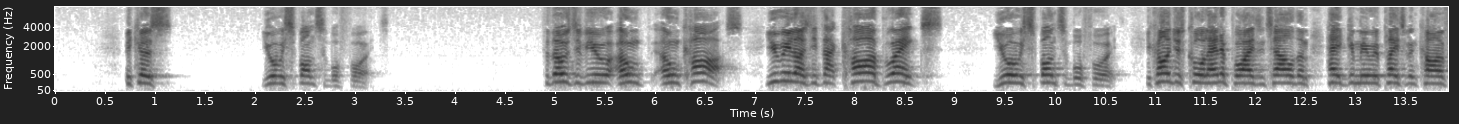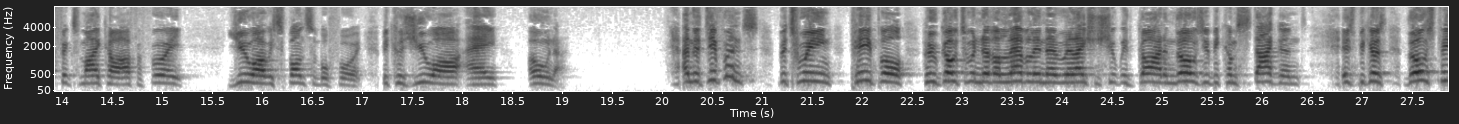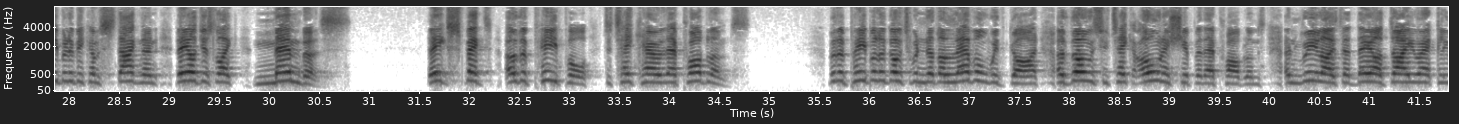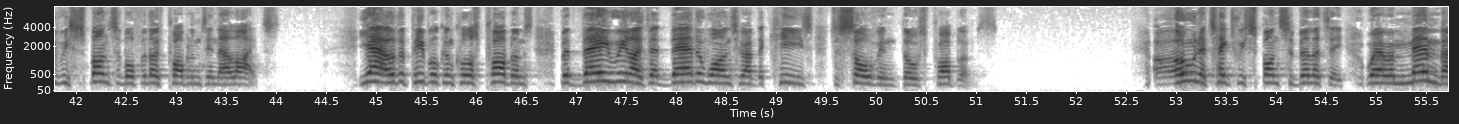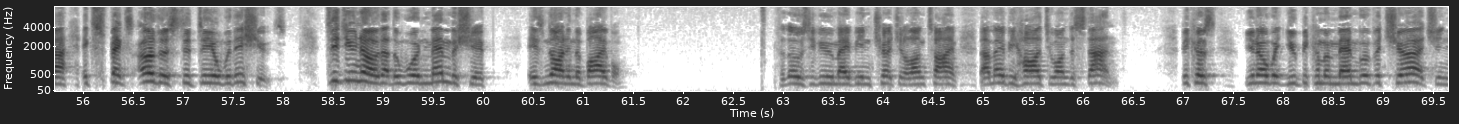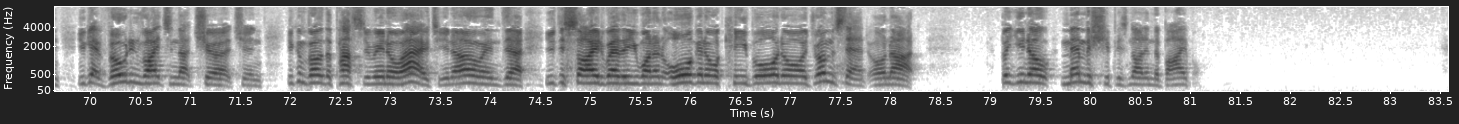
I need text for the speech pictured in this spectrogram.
because you're responsible for it. For those of you who own, own cars, you realize if that car breaks, you're responsible for it. You can't just call Enterprise and tell them, hey, give me a replacement car and fix my car for free. You are responsible for it because you are a owner. And the difference between people who go to another level in their relationship with God and those who become stagnant is because those people who become stagnant, they are just like members. They expect other people to take care of their problems. But the people who go to another level with God are those who take ownership of their problems and realize that they are directly responsible for those problems in their lives. Yeah, other people can cause problems, but they realize that they're the ones who have the keys to solving those problems. An owner takes responsibility, where a member expects others to deal with issues. Did you know that the word membership is not in the Bible? For those of you who may be in church in a long time, that may be hard to understand. Because, you know, you become a member of a church and you get voting rights in that church and you can vote the pastor in or out, you know, and uh, you decide whether you want an organ or a keyboard or a drum set or not. But, you know, membership is not in the Bible.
